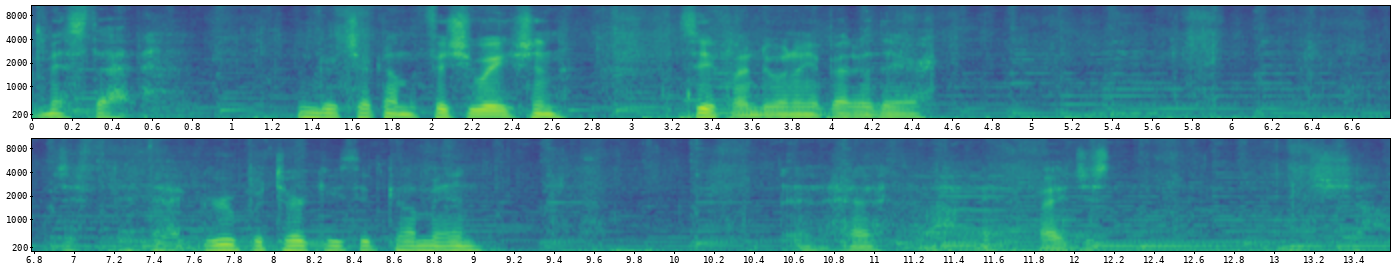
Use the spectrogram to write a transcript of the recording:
I missed that. I'm gonna go check on the fissuation, see if I'm doing any better there. If that group of turkeys had come in and had, oh man, if I had just one shot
